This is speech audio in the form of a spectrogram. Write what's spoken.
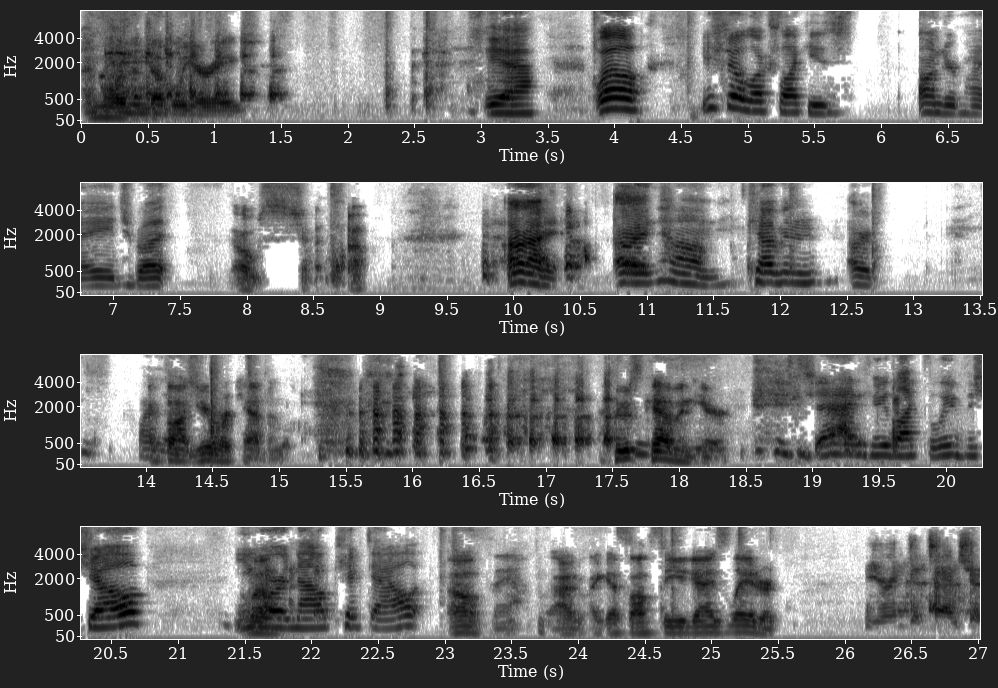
I'm more than double your age. Yeah. Well, he still looks like he's under my age, but. Oh, shut up. All right, all right. Um, Kevin or I thought you were Kevin. Who's Kevin here? Chad, if you'd like to leave the show, you Well- are now kicked out. Oh, damn. I, I guess I'll see you guys later. You're in detention.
